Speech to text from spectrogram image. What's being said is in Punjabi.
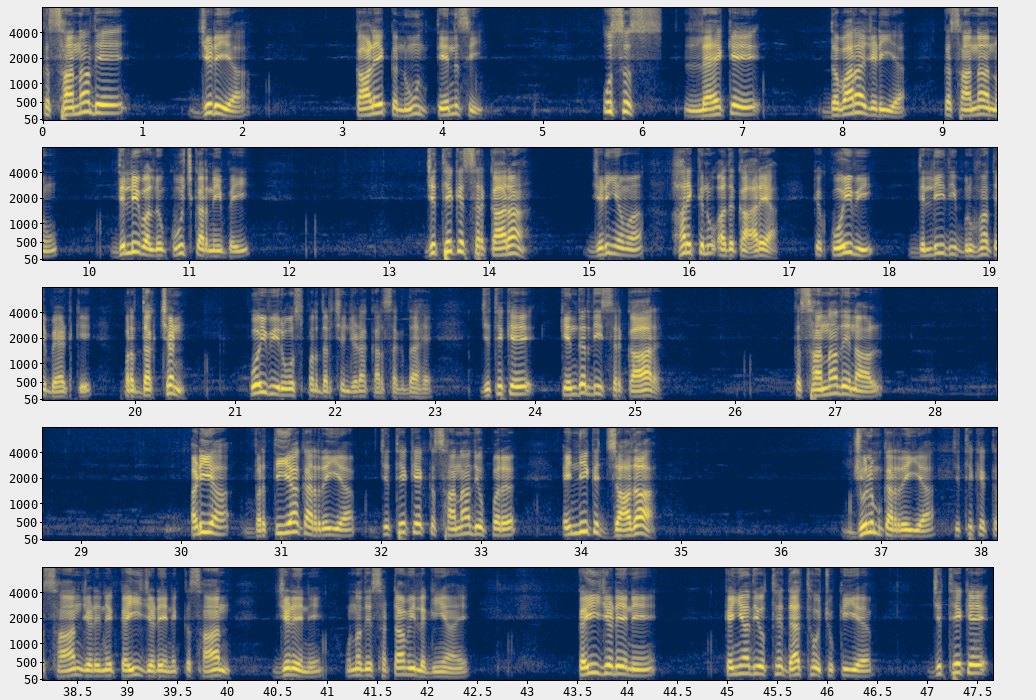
ਕਿਸਾਨਾਂ ਦੇ ਜਿਹੜੇ ਆ, ਕਾਲੇ ਕਾਨੂੰਨ ਤਿੰਨ ਸੀ। ਉਸ ਲੈ ਕੇ ਦੁਬਾਰਾ ਜਿਹੜੀ ਆ, ਕਿਸਾਨਾਂ ਨੂੰ ਦਿੱਲੀ ਵੱਲ ਨੂੰ ਕੂਚ ਕਰਨੀ ਪਈ। ਜਿੱਥੇ ਕਿ ਸਰਕਾਰਾਂ ਜਿਹੜੀਆਂ ਵਾ, ਹਰ ਇੱਕ ਨੂੰ ਅਧਿਕਾਰ ਆ ਕਿ ਕੋਈ ਵੀ ਦਿੱਲੀ ਦੀ ਬਰੂਹਾਂ ਤੇ ਬੈਠ ਕੇ ਪ੍ਰਦਰਸ਼ਨ, ਕੋਈ ਵੀ ਰੋਸ ਪ੍ਰਦਰਸ਼ਨ ਜਿਹੜਾ ਕਰ ਸਕਦਾ ਹੈ, ਜਿੱਥੇ ਕਿ ਕੇਂਦਰ ਦੀ ਸਰਕਾਰ ਕਿਸਾਨਾਂ ਦੇ ਨਾਲ ਅੜੀਆ ਵਰਤੀਆ ਕਰ ਰਹੀ ਆ, ਜਿੱਥੇ ਕਿ ਕਿਸਾਨਾਂ ਦੇ ਉੱਪਰ ਇੰਨੀ ਕੁ ਜ਼ਿਆਦਾ ਜ਼ੁਲਮ ਕਰ ਰਹੀ ਆ, ਜਿੱਥੇ ਕਿ ਕਿਸਾਨ ਜਿਹੜੇ ਨੇ, ਕਈ ਜਿਹੜੇ ਨੇ, ਕਿਸਾਨ ਜਿਹੜੇ ਨੇ, ਉਹਨਾਂ ਦੇ ਸੱਟਾਂ ਵੀ ਲੱਗੀਆਂ ਏ ਕਈ ਜਿਹੜੇ ਨੇ, ਕਈਆਂ ਦੀ ਉੱਥੇ ਡੈਥ ਹੋ ਚੁੱਕੀ ਹੈ ਜਿੱਥੇ ਕਿ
